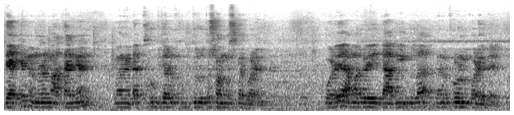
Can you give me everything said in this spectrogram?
দেখেন, ওনারা মাথায় নেন এবং এটা খুব যেন খুব দ্রুত সংস্কার করেন। করে আমাদের এই দাবিগুলা যেন পূরণ করে দেয়।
